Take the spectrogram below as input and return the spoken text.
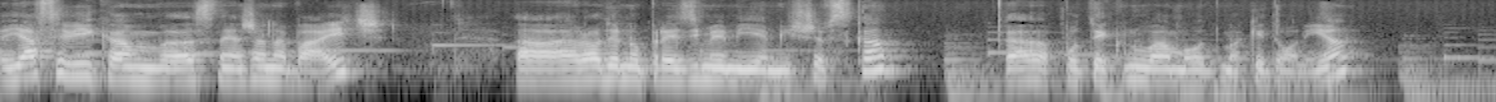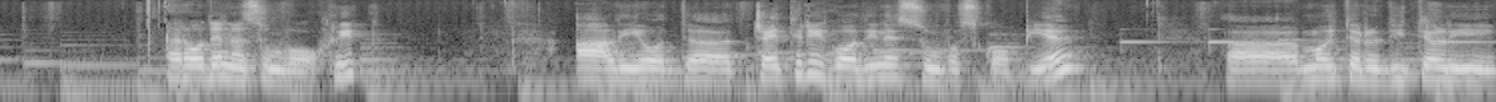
Јас се викам Снежана Бајќ, родено презиме ми е Мишевска, потекнувам од Македонија. Родена сум во Охрид, али од 4 години сум во Скопје. Моите родители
